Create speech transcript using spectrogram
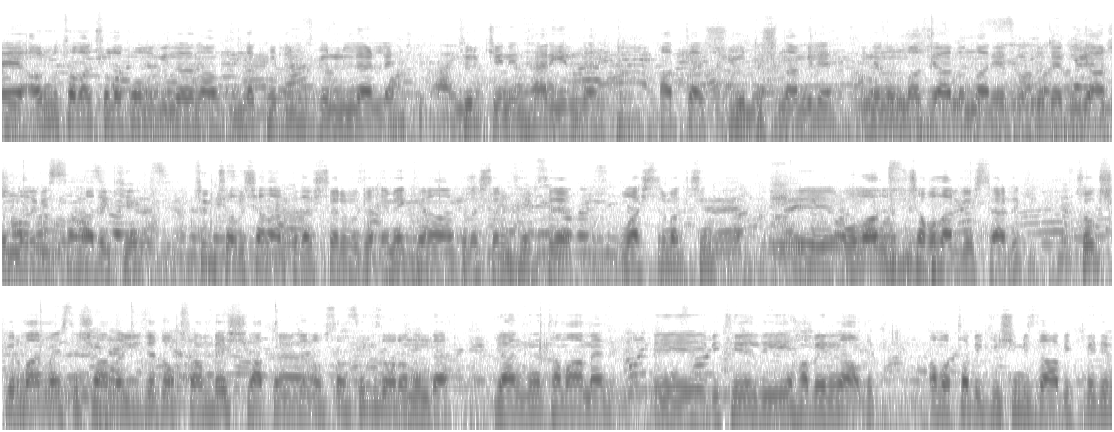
e, Armut Alan Çolakoğlu villaların altında kurduğumuz gönüllülerle Türkiye'nin her yerinden hatta yurt dışından bile inanılmaz yardımlar yapıldı ve bu yardımları biz sahadaki tüm çalışan arkadaşlarımıza, emek veren arkadaşlarımız hepsine ulaştırmak için e, olağanüstü çabalar gösterdik. Çok şükür Marmaris'te şu anda %95 hatta %98 oranında yangını tamamen e, bitirildiği haberini aldık. Ama tabii ki işimiz daha bitmedi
